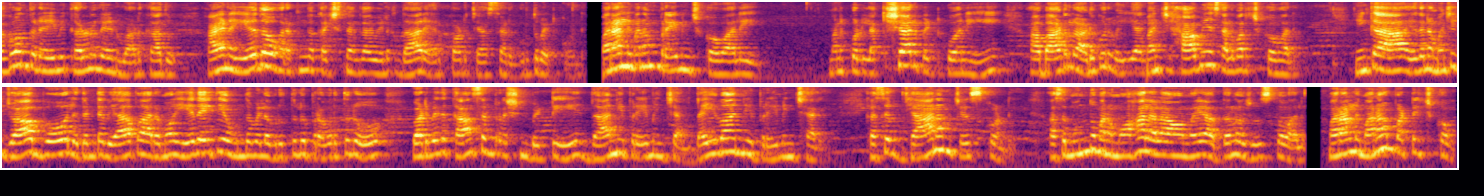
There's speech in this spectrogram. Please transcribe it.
భగవంతుడు ఏమి కరుణ లేని వాడు కాదు. ఆయన ఏదో ఒక రకంగా ఖచ్చితంగా వీళ్ళకి దారి ఏర్పాటు చేస్తాడు గుర్తుపెట్టుకోండి. మనల్ని మనం ప్రేమించుకోవాలి. మనకు కొన్ని లక్ష్యాలు పెట్టుకొని ఆ బాటలో అడుగులు వెయ్యాలి మంచి హాబీస్ అలవర్చుకోవాలి. ఇంకా ఏదైనా మంచి జాబో లేదంటే వ్యాపారమో ఏదైతే ఉందో వీళ్ళ వృత్తులు ప్రవృత్తులు వాటి మీద కాన్సన్ట్రేషన్ పెట్టి దాన్ని ప్రేమించాలి దైవాన్ని ప్రేమించాలి. కాసేపు ధ్యానం చేసుకోండి. అసలు ముందు మన మొహాలు ఎలా ఉన్నాయో అర్థంలో చూసుకోవాలి. మనల్ని మనం పట్టించుకోము.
